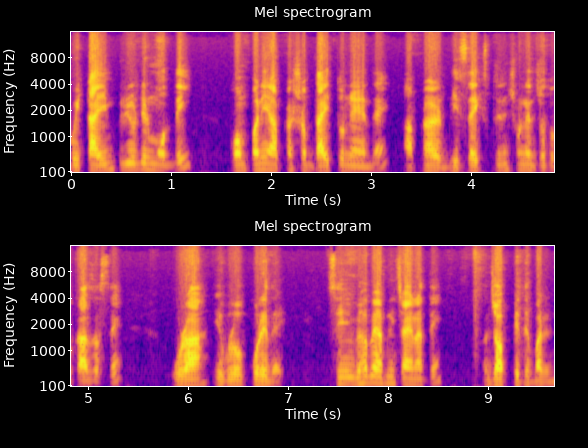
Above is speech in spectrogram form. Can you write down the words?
ওই টাইম পিরিয়ডের মধ্যেই কোম্পানি আপনার সব দায়িত্ব নিয়ে দেয় আপনার ভিসা এক্সটেনশনের যত কাজ আছে ওরা এগুলো করে দেয়। সেইভাবে আপনি চায়নাতে জব পেতে পারেন।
